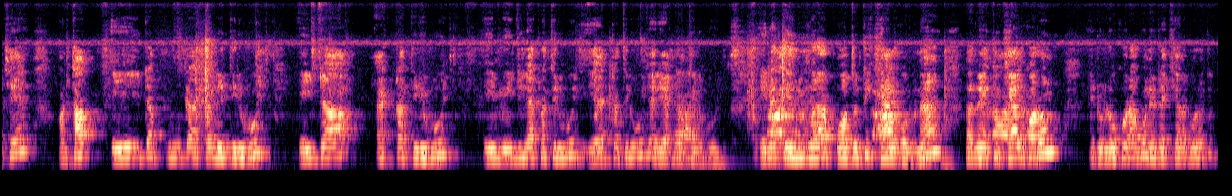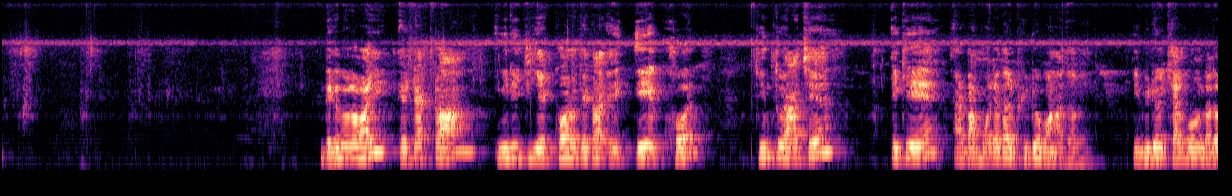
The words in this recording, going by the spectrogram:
আছে। অর্থাৎ এইটা পুরোটা একটা ত্রিভুজ, এইটা একটা ত্রিভুজ, এই মিডিলে একটা ত্রিভুজ এই একটা ত্রিভুজ, আর একটা ত্রিভুজ। এটা তৈরি করার পদ্ধতি খেয়াল করুন হ্যাঁ? তবে একটু খেয়াল করুন, একটু লক্ষ্য রাখুন, এটা খেয়াল করুন। দেখে দাদা ভাই, এটা একটা ইংরেজি অক্ষর দেখা, এ অক্ষর কিন্তু আছে একে একটা মজাদার ভিডিও বানাতে হবে। এই ভিডিও খেয়াল করুন, দাদা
